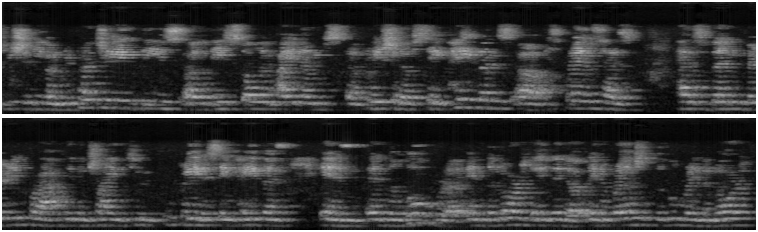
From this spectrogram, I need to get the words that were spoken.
we should even repatriate these, uh, these stolen items, uh, creation of safe havens. Uh, France has has been very proactive in trying to create a safe haven in, in the Louvre in the north, in a, in a branch of the Louvre in the north.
